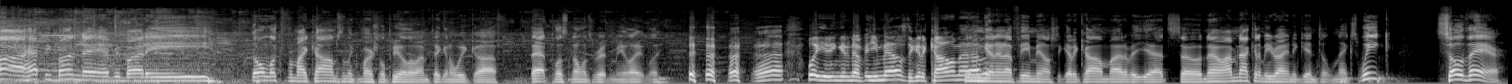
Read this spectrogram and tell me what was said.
Ah, happy Monday, everybody. Don't look for my columns in the commercial appeal, though. I'm taking a week off. That plus no one's written me lately. well, you didn't get enough emails to get a column out of. Didn't get enough emails to get a column out of it yet. So, no, I'm not going to be writing again until next week. So there.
